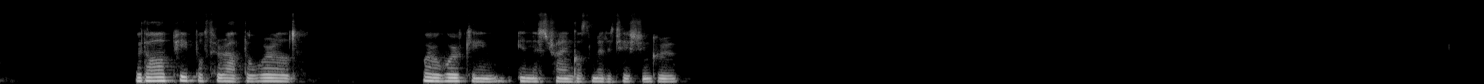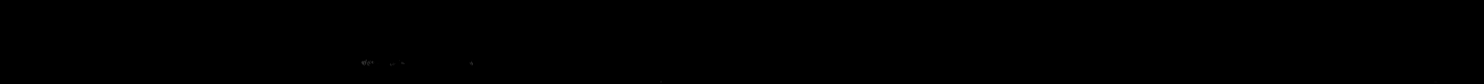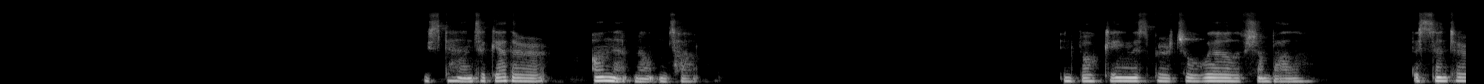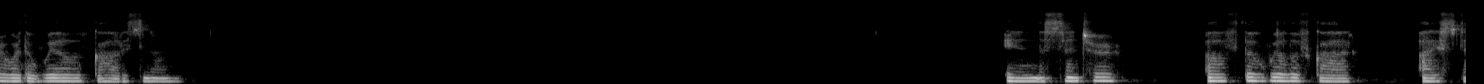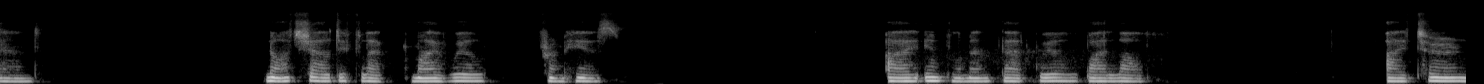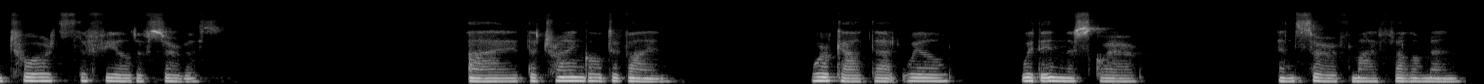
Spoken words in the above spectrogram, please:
with all people throughout the world who are working in this Triangles Meditation group. We stand together on that mountaintop, invoking the spiritual will of Shambhala, the center where the will of God is known. In the center of the will of God, I stand. Naught shall deflect my will from His. I implement that will by love. I turn towards the field of service. I, the triangle divine, work out that will within the square and serve my fellow men.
